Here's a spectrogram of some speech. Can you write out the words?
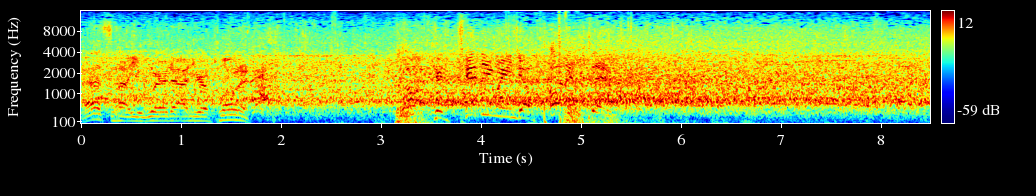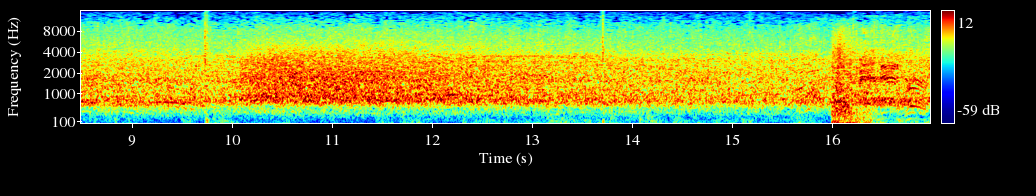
That's how you wear down your opponent. While continuing to punish them. Man, that hurt.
